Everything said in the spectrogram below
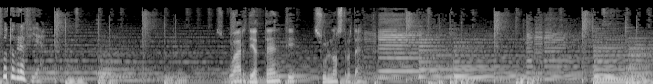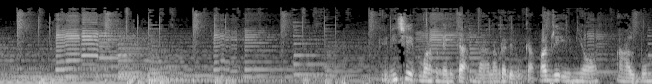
Fotografie. Sguardi attenti sul nostro tempo. Cari amici, buona domenica da Laura De Luca. Oggi il mio album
